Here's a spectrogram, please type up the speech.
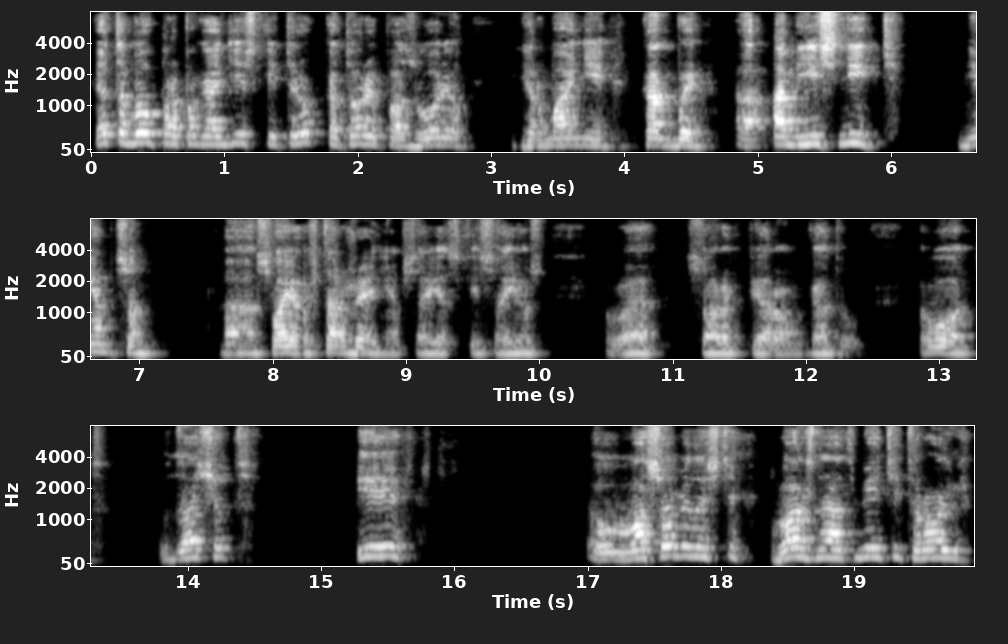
это был пропагандистский трюк, который позволил Германии как бы а, объяснить немцам а, свое вторжение в Советский Союз в 1941 году. Вот, значит, и в особенности важно отметить роль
